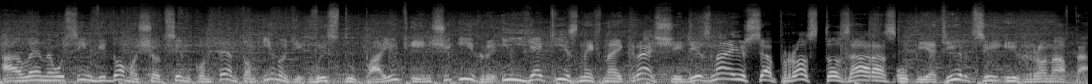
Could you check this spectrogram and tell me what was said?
Але не усім відомо, що цим контентом іноді виступають інші ігри. І які з них найкращі, дізнаєшся просто зараз у п'ятірці ігронавта.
